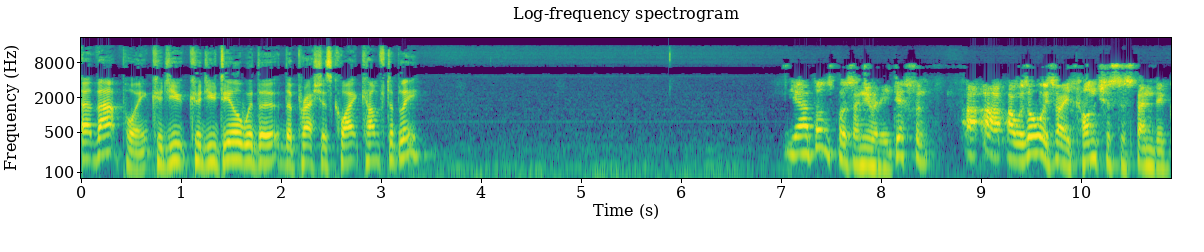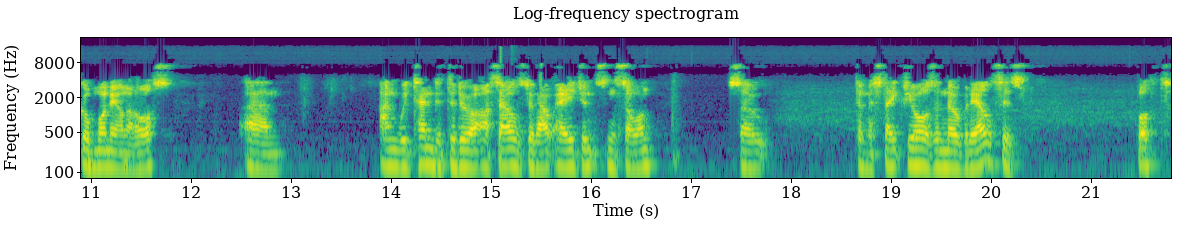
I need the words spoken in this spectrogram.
at that point, could you could you deal with the, the pressures quite comfortably? Yeah, I don't suppose I knew any different. I, I, I was always very conscious of spending good money on a horse. Um, and we tended to do it ourselves without agents and so on. So the mistake's yours and nobody else's. But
